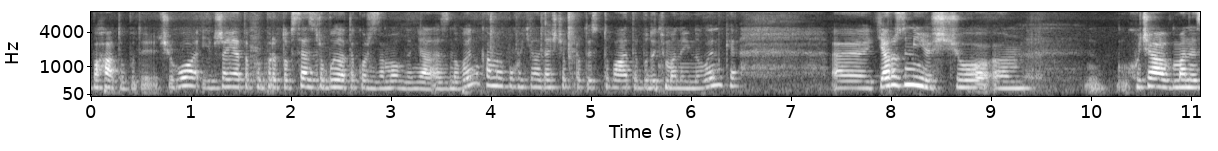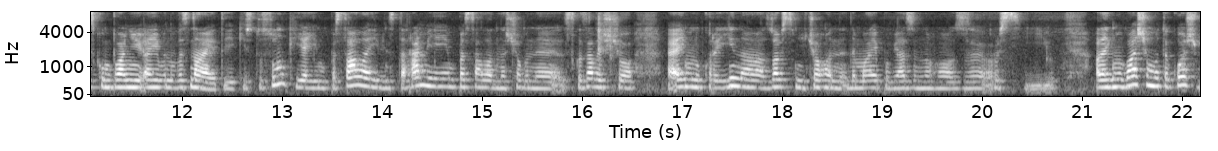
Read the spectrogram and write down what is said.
багато буде чого. І вже я так, попри то все зробила також замовлення з новинками, бо хотіла дещо протестувати. Будуть в мене і новинки. Е, Я розумію, що. ем, Хоча в мене з компанією Avon, ви знаєте, які стосунки, я їм писала, і в інстаграмі я їм писала, на що вони сказали, що Avon Україна зовсім нічого не, має пов'язаного з Росією. Але як ми бачимо, також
